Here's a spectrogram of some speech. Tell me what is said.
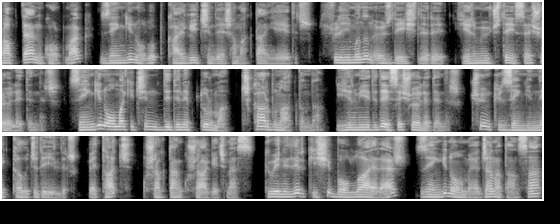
Rab'den korkmak, zengin olup kaygı içinde yaşamaktan yeğdir. Süleyman'ın özdeyişleri 23'te ise şöyle denir. Zengin olmak için didinip durma, çıkar bunu aklından. 27'de ise şöyle denir. Çünkü zenginlik kalıcı değildir ve taç kuşaktan kuşağa geçmez. Güvenilir kişi bolluğa erer, zengin olmaya can atansa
